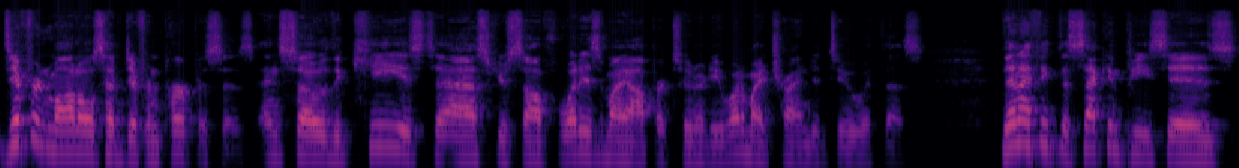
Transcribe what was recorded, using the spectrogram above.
Different models have different purposes. And so the key is to ask yourself, what is my opportunity? What am I trying to do with this? Then I think the second piece is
